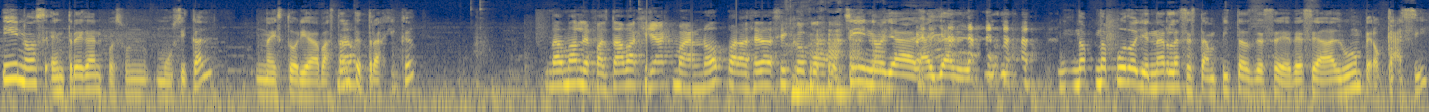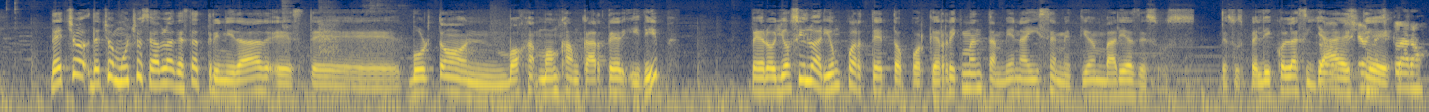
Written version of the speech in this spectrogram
Y nos entregan pues un musical, una historia bastante No. trágica. Nada más le faltaba Jackman, ¿no? Para hacer así como. Sí, no, ya, ya, ya- no, no pudo llenar las estampitas de ese, de ese álbum, pero casi. De hecho, de hecho, mucho se habla de esta trinidad, este, Burton, Bonham Carter y Deep. Pero yo sí lo haría un cuarteto, porque Rickman también ahí se metió en varias de sus, de sus películas y ya este, claro.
